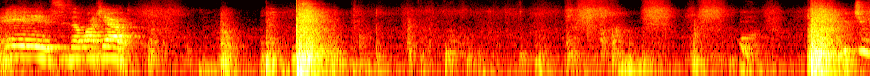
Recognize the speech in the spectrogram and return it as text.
Hey, this is a watch out. Would you?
